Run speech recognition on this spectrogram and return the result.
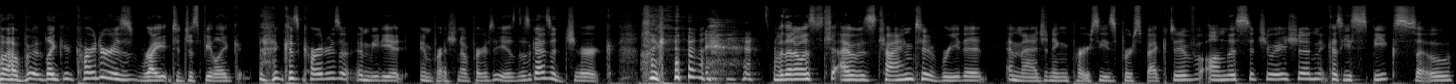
wow, but like Carter is right to just be like, because Carter's immediate impression of Percy is this guy's a jerk. Like, but then I was I was trying to read it, imagining Percy's perspective on this situation because he speaks so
